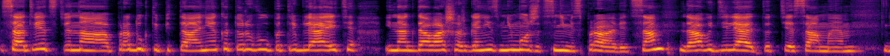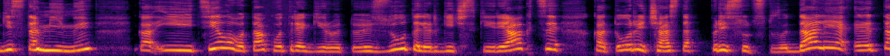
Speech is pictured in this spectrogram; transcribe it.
Соответственно, продукты питания, которые вы употребляете, иногда ваш организм не может с ними справиться, да, выделяет вот те самые гистамины, и тело вот так вот реагирует. То есть зуд, аллергические реакции, которые часто присутствуют. Далее это,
